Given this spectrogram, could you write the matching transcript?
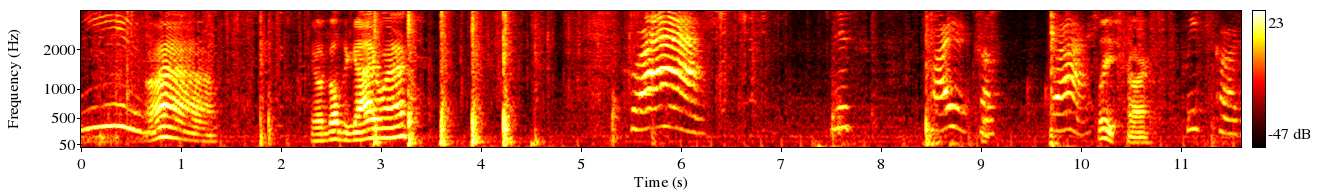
Ew. Wow. You wanna build the guy, Wes? Crash. This fire truck crashed. Police car. Police car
